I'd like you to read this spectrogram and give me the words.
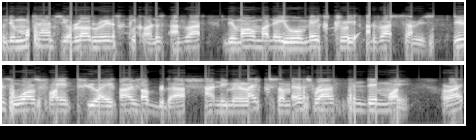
The more times your blog readers click on this advert, the more money you will make through the advert service. This works fine if you are a casual blogger and you may like some extra spending money. Alright?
